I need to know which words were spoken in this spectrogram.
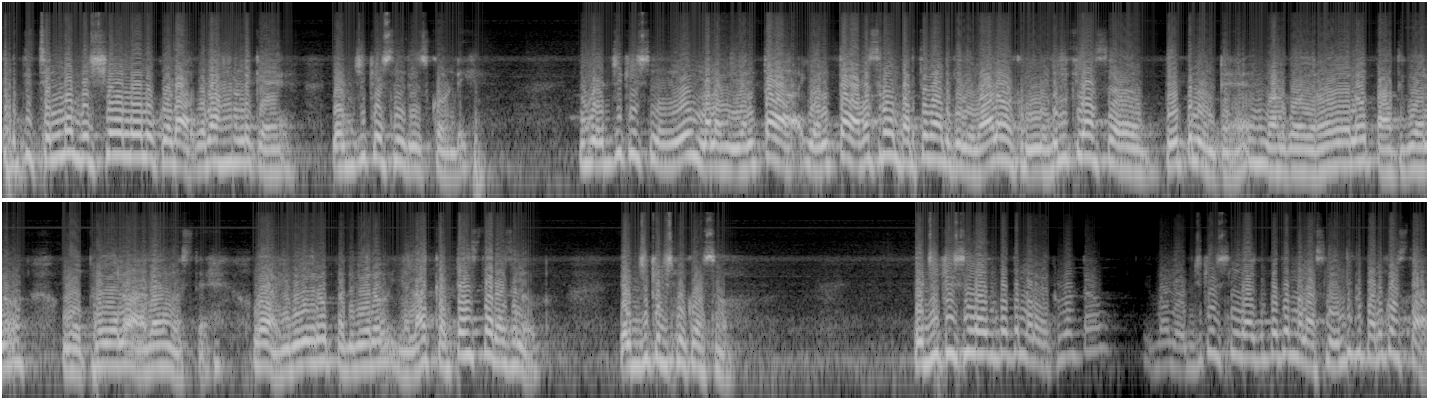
ప్రతి చిన్న విషయంలోనూ కూడా ఉదాహరణకి ఎడ్యుకేషన్ తీసుకోండి. ఈ ఎడ్యుకేషన్ మనం ఎంత ఎంత అవసరం పడితే వాడికి ఇవాళ ఒక మిడిల్ క్లాస్ పీపుల్ ఉంటే వాళ్ళకు ఇరవై వేలో పాతిక వేలో ఓ ముప్పై వేలో ఆదాయం వస్తే ఓ ఐదు వేలో పదివేలో ఎలా కట్టేస్తారు అసలు ఎడ్యుకేషన్ కోసం? ఎడ్యుకేషన్ లేకపోతే మనం ఎక్కడుంటాం ఇవాళ ఎడ్యుకేషన్ లేకపోతే మనం అసలు ఎందుకు పనికొస్తాం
